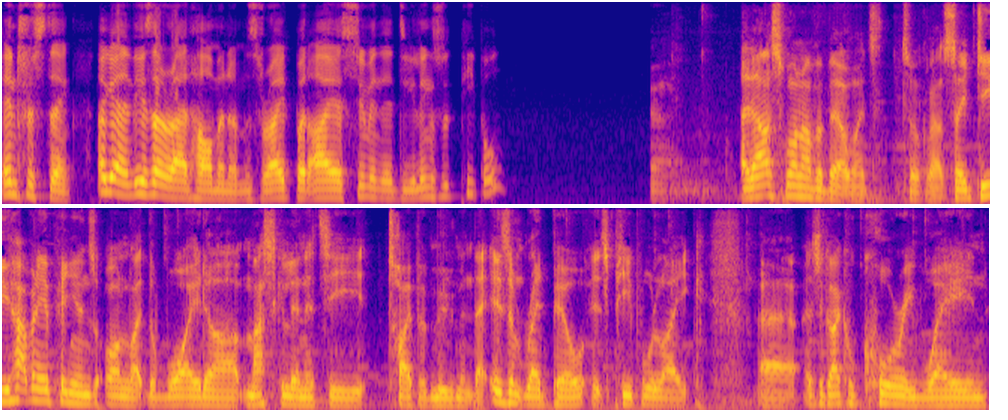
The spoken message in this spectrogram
Interesting. Again, these are ad hominems, right? But I assume in their dealings with people. Uh, That's one other bit I wanted to talk about. So, do you have any opinions on like the wider masculinity type of movement that isn't red pill? It's people like uh, there's a guy called Corey Wayne,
